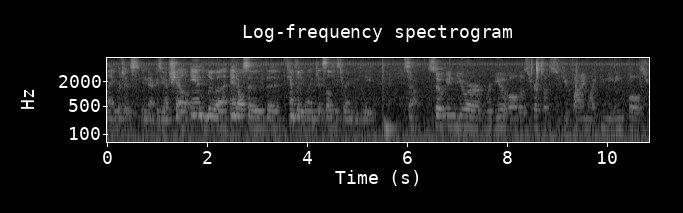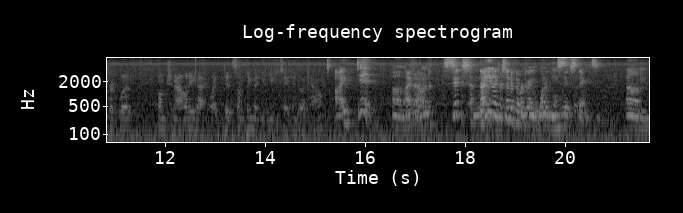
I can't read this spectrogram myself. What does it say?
languages in there, because you have Shell and Lua, and also the templating language itself is Turing complete. So, So in your review of all those scriptlets, did you find like meaningful scriptlet functionality that like did something that you need to take into account? I did. Um, I found six, 99% of them are doing one of these six things. Um,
